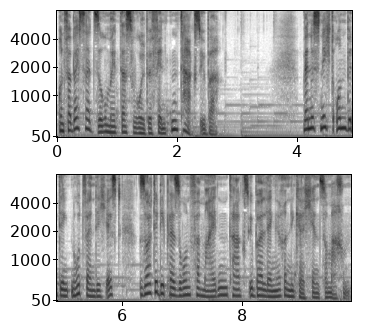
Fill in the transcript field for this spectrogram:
und verbessert somit das Wohlbefinden tagsüber. Wenn es nicht unbedingt notwendig ist, sollte die Person vermeiden, tagsüber längere Nickerchen zu machen.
